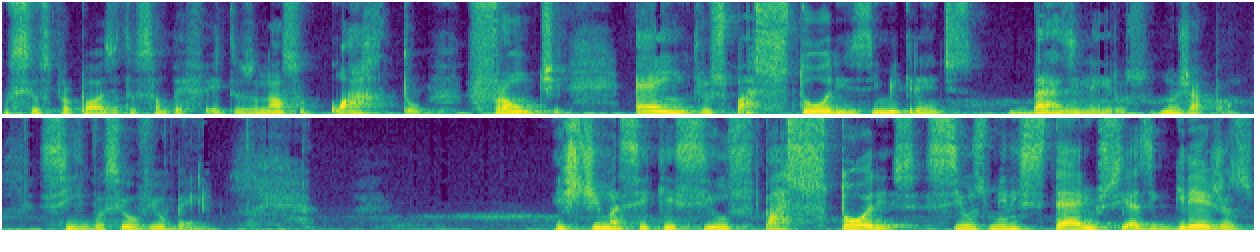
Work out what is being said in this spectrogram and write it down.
os seus propósitos são perfeitos. O nosso quarto fronte é entre os pastores imigrantes brasileiros no Japão. Sim, você ouviu bem. Estima-se que se os pastores, se os ministérios, se as igrejas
